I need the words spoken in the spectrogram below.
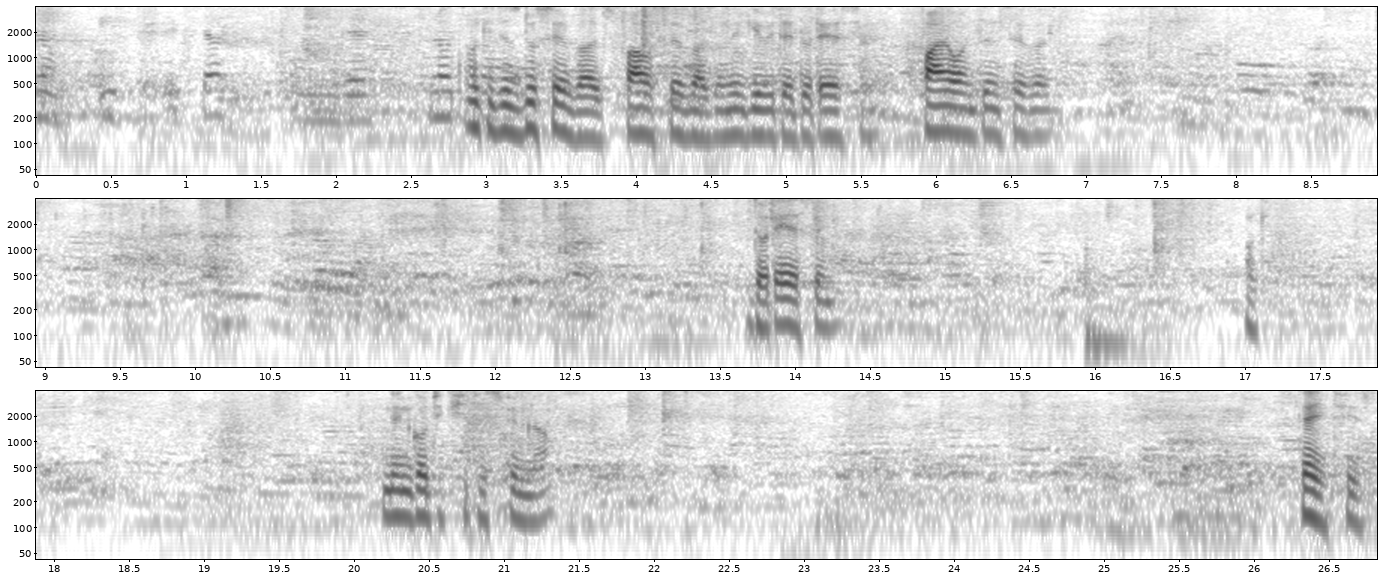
No, it's it's just on the not. Okay, just do save as, file save as, and then give it a dot ASM. File and then save. Dot ASM. Okay. Then go to Qt Spim now. There it is.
